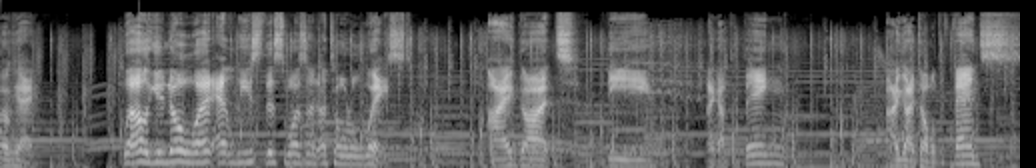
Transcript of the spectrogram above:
Okay. Well, you know what? At least this wasn't a total waste. I got the... I got the thing. I got double defense.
